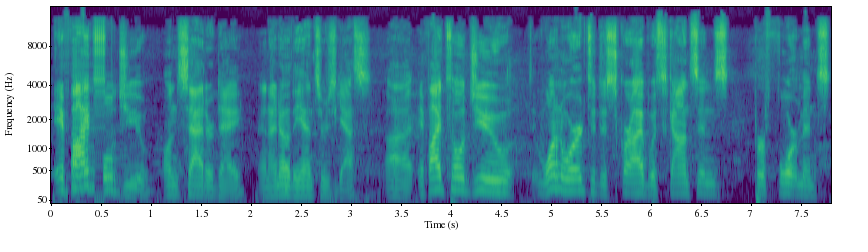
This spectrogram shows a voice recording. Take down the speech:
if I told you on Saturday, and I know the answer is yes, uh, if I told you one word to describe Wisconsin's performance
